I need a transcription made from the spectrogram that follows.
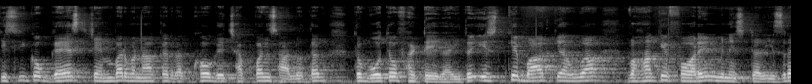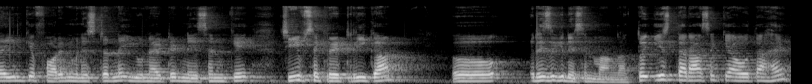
किसी को गैस चैम्बर बना कर रखोगे छप्पन सालों तक तो वो तो फटेगा ही। तो इसके बाद क्या हुआ? वहाँ के फॉरेन मिनिस्टर इसराइल के फॉरेन मिनिस्टर ने यूनाइटेड नेशन के चीफ सेक्रेटरी का रिजिग्नेशन मांगा। तो इस तरह से क्या होता है?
